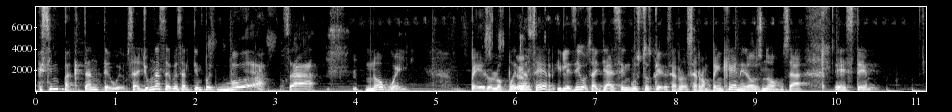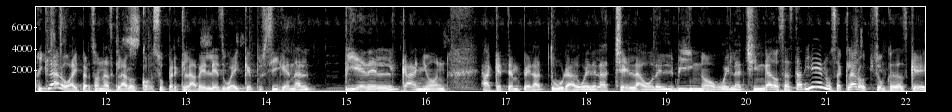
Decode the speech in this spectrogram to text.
Es impactante, güey. O sea, yo una cerveza al tiempo es... O sea, no, güey. Pero lo puede hacer. Y les digo, o sea, ya es en gustos que se, se rompen géneros, ¿no? O sea, este... Y claro, hay personas, claro, super claveles, güey, que pues siguen al pie del cañón, a qué temperatura, güey, de la chela o del vino, güey, la chingada. O sea, está bien, o sea, claro, son cosas que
